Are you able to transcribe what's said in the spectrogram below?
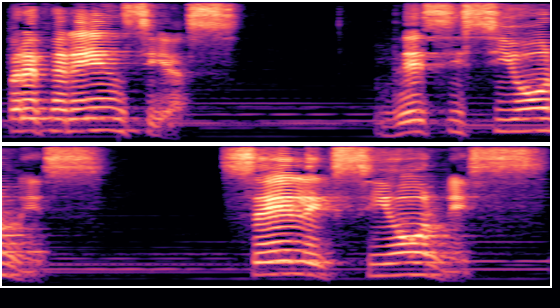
preferencias, decisiones, selecciones.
